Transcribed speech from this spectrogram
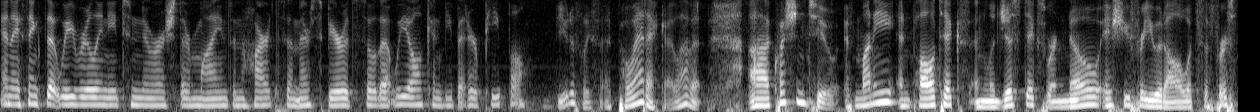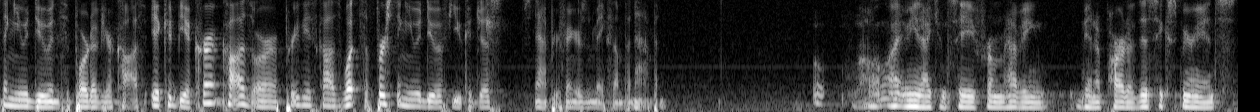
And I think that we really need to nourish their minds and hearts and their spirits so that we all can be better people beautifully said. Poetic. I love it. Uh, question two If money and politics and logistics were no issue for you at all, what's the first thing you would do in support of your cause? It could be a current cause or a previous cause. What's the first thing you would do if you could just snap your fingers and make something happen? Well, I mean, I can say from having been a part of this experience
